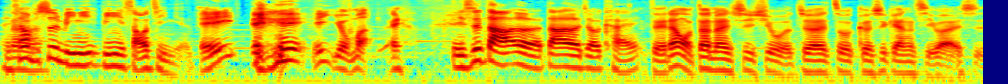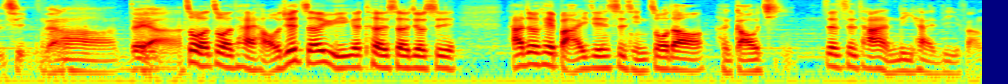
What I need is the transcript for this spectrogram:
好像不是比你比你少几年，哎哎哎有吗？哎呀，你是大二大二就开。对，但我断断续续我就在做各式各样奇怪的事情，这样。啊，对啊做的做的太好。我觉得泽宇一个特色就是，他就可以把一件事情做到很高级，这是他很厉害的地方。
